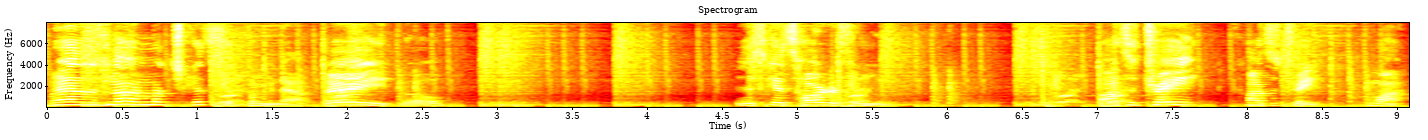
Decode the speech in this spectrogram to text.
Man, there's not much good stuff coming out. There you go. It just gets harder for me. Concentrate, concentrate. Come on.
